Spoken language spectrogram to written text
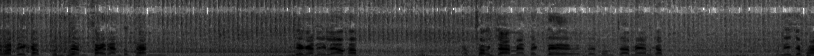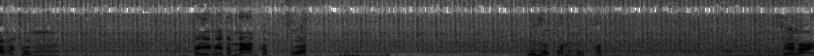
สวัสดีครับเพื่อนๆสายดันทุกท่านเจอกันอีกแล้วครับ กับช่องจ่าแมนแท็กเตอร์โดยผมจ่าแมนครับ วันนี้จะพามาชมพระเอกในตำนานครับฟอร์ดรุ่น6,600ครับ เสื้อลาย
